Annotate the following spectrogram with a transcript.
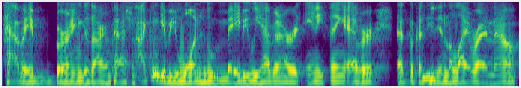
have a burning desire and passion. I can give you one who maybe we haven't heard anything ever. That's because mm-hmm. he's in the light right now.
